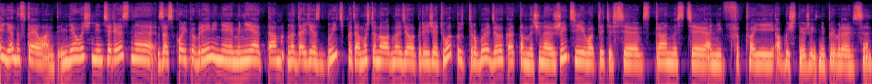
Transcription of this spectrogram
еду в Таиланд, и мне очень интересно, за сколько времени мне там надоест быть, потому что, ну, одно дело приезжать в отпуск, другое дело, когда там начинаешь жить, и вот эти все странности, они в твоей обычной жизни появляются.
